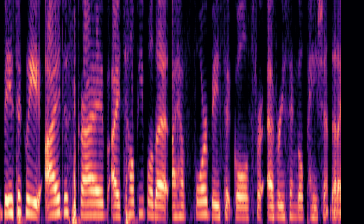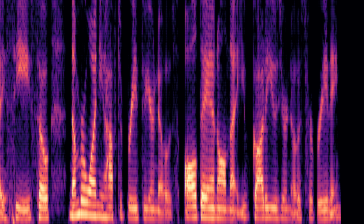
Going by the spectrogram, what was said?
Basically, I describe I tell people that I have four basic goals for every single patient that I see. So, number 1, you have to breathe through your nose all day and all night. You've got to use your nose for breathing.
